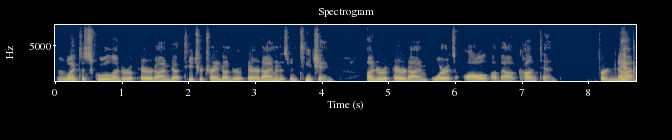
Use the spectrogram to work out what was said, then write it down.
went to school under a paradigm, got teacher trained under a paradigm, and has been teaching under a paradigm where it's all about content for not yeah.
